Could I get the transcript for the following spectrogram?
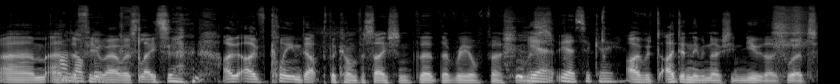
Um, and a few hours later, I, I've cleaned up the conversation. The the real version was yeah. Yes. Okay. I would. I didn't even know she knew those words.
